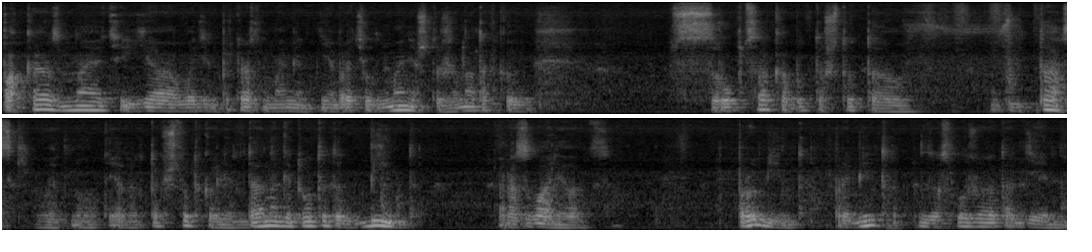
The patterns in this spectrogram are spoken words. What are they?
Пока, знаете, я в один прекрасный момент не обратил внимания, что жена так с рубца как будто что-то вытаскивает. Ну, вот я так, так что такое? Да, она говорит, вот этот бинт разваливается. Про бинт. Про бинт заслуживает отдельно.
